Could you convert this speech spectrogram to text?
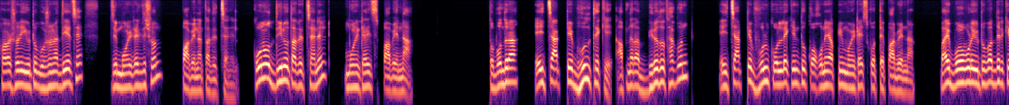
সরাসরি ইউটিউব ঘোষণা দিয়েছে যে মনিটাইজেশন পাবে না তাদের চ্যানেল কোনো দিনও তাদের চ্যানেল মনিটাইজ পাবে না। তো বন্ধুরা, এই চারটে ভুল থেকে আপনারা বিরত থাকুন এই চারটে ভুল করলে কিন্তু কখনোই আপনি মনিটাইজ করতে পারবেন না। ভাই, বড় বড় ইউটিউবারদেরকে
